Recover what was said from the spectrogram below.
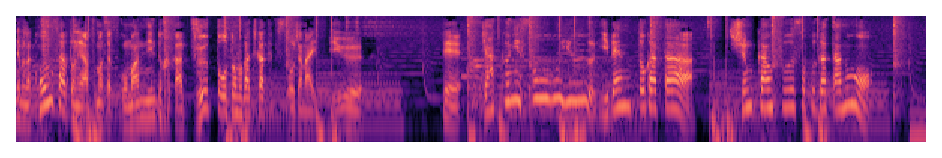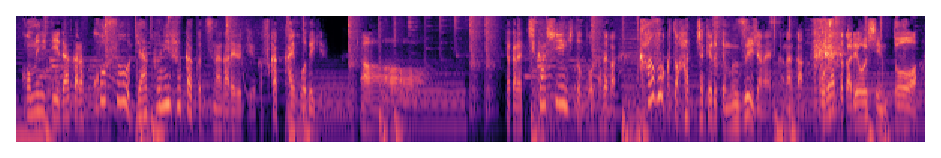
でもさ、コンサートに集まった5万人とかがずっとお友達かってそうじゃないっていう。で、逆にそういうイベント型、瞬間風速型のコミュニティだからこそ逆に深く繋がれるというか、深く解放できる。ああ。だから近しい人と、例えば家族とはっちゃけるってむずいじゃないですか。なんか、親とか両親と、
